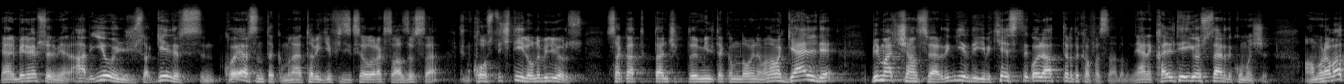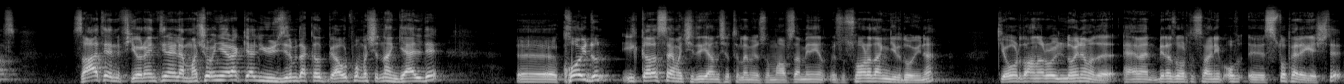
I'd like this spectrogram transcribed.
Yani benim hep söylediğim yani abi iyi oyuncuysa gelirsin koyarsın takımına. Ha, tabii ki fiziksel olarak hazırsa. Çünkü Kostić değil onu biliyoruz. Sakatlıktan çıktığı milli takımda oynamadı ama geldi. Bir maç şans verdi. Girdiği gibi kesti gol attırdı kafasına adamın. Yani kaliteyi gösterdi kumaşı. Amrabat zaten Fiorentina ile maç oynayarak geldi. 120 dakikalık bir Avrupa maçından geldi. Ee, koydun. İlk Galatasaray maçıydı yanlış hatırlamıyorsam. Hafızam beni yanıltmıyorsa. Sonradan girdi oyuna. Ki orada ana rolünde oynamadı. Hemen biraz orta o- e, stopere geçti.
